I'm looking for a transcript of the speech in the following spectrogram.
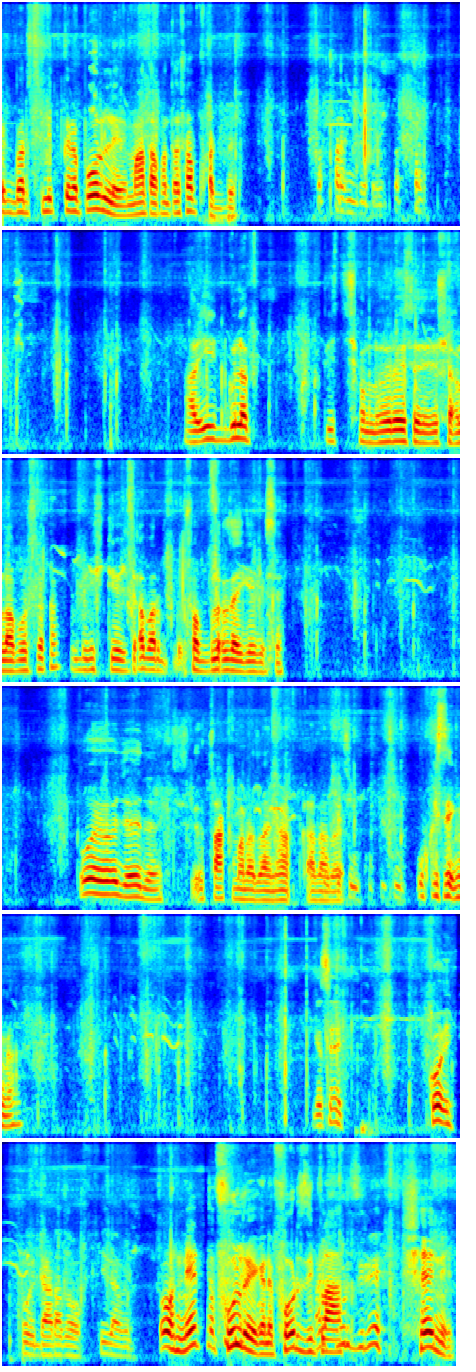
একবার স্লিপ করে পড়লে মাথা মাথা সব ফাটবে। আর ইটগুলা পিছল হয়ে রয়েছে শ্যাওলা পড়ছে না বৃষ্টি হয়েছে আবার সবগুলো জায়গায় গেছে। ওই ওই যে ওই যে চাক মারা যায় না কাদা যায় উকিসিং না। গেছে? কই? ওই ডাটা দাও কি যাবে? ও নেট তো ফুল রে এখানে ফোর জি প্লাস রে? সেই নেট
